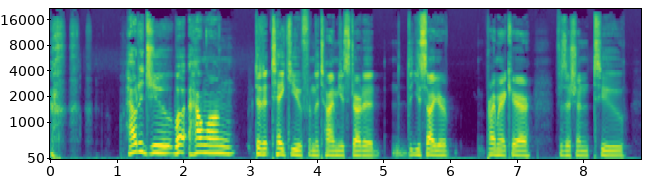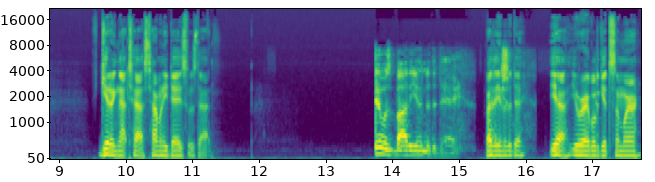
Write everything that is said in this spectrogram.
How did you? What? How long did it take you from the time you started? You saw your primary care physician to getting that test. How many days was that? It was by the end of the day. By the actually. end of the day. Yeah, you were able to get somewhere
